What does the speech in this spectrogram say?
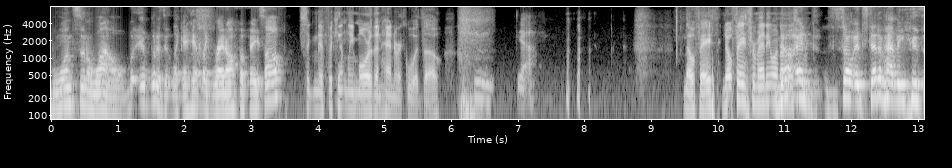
once in a while. What what is it like? A hit like right off the face off? Significantly more than Henrik would, though. Mm, yeah. No faith. No faith from anyone. No, on this one? and so instead of having his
